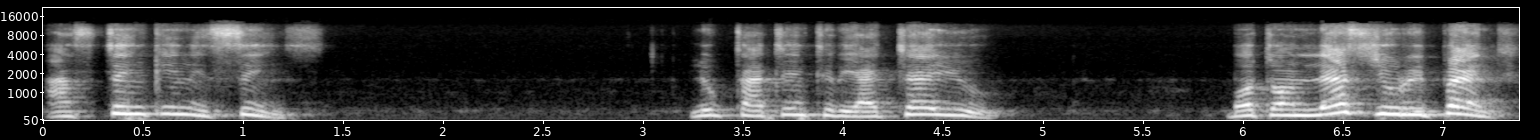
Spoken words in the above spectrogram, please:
and stinking in sins. Luke 13, 3, I tell you, but unless you repent,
